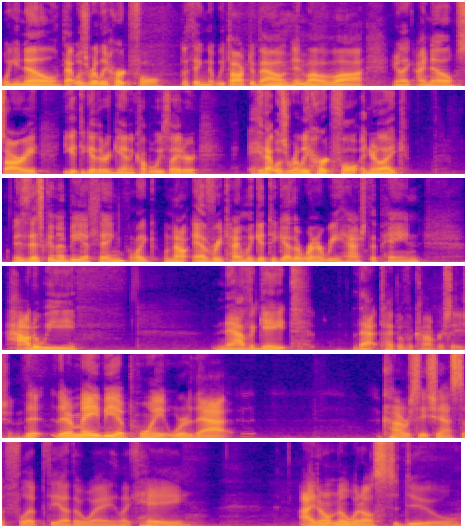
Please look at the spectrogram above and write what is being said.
well, you know, that was really hurtful, the thing that we talked about, and mm-hmm. blah, blah, blah. And you're like, I know, sorry. You get together again a couple weeks later. Hey, that was really hurtful. And you're like, is this going to be a thing? Like now, every time we get together, we're going to rehash the pain. How do we navigate that type of a conversation? there, there may be a point where that conversation has to flip the other way. Like, hey, mm-hmm. I don't know what else to do.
